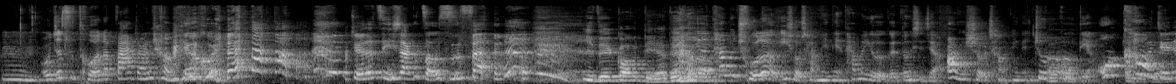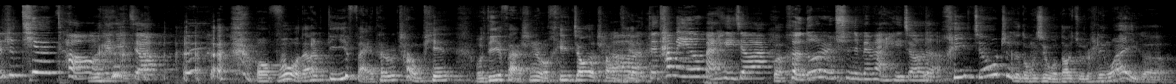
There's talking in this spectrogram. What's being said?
嗯，我这次驮了八张唱片回来，觉得自己像个走私犯。一堆光碟，对吧？因为他们除了有一手唱片店，他们有一个东西叫二手唱片店，就古典。我靠，简直是天堂！我跟你讲。哦，不过我当时第一反应，他说唱片，我第一反应是那种黑胶的唱片。呃对他们也有买黑胶啊不，很多人去那边买黑胶的。黑胶这个东西，我倒觉得是另外一个，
